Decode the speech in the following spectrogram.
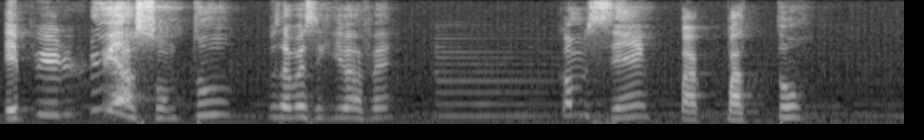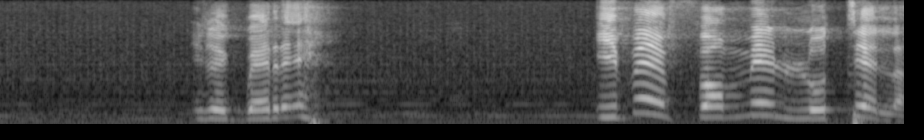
Et puis lui, à son tour, vous savez ce qu'il va faire? Comme c'est un papato, il est gbéré. Il va informer l'hôtel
